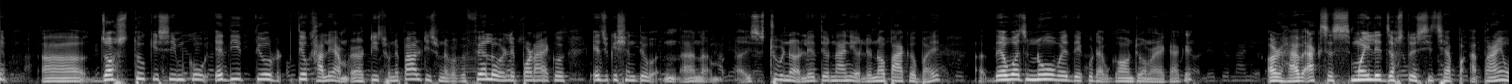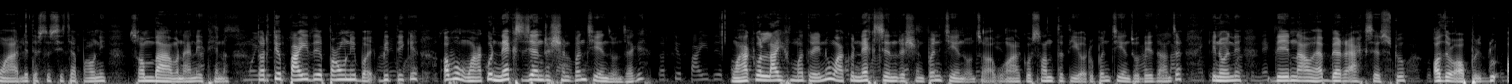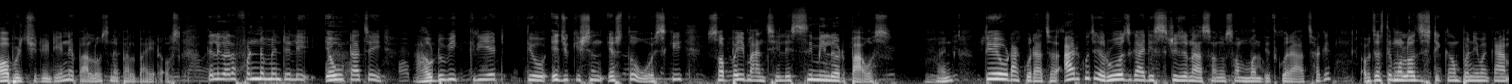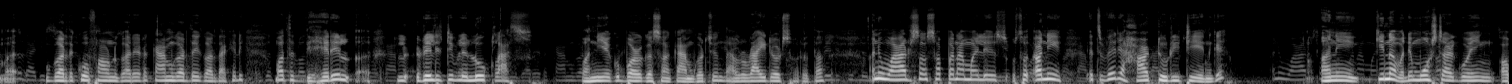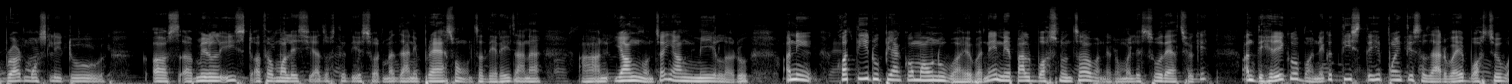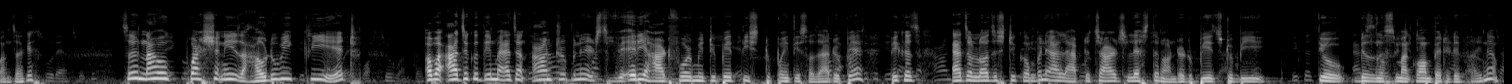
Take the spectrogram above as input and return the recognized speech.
जस्तो किसिमको यदि त्यो त्यो खाले हाम्रो टिच नेपाल टिच नेपालको फेलोहरूले पढाएको एजुकेसन त्यो स्टुडेन्टहरूले त्यो नानीहरूले नपाएको भए they was no way they could have gone to America के अरू हेभ एक्सेस मैले जस्तो शिक्षा पाएँ उहाँहरूले त्यस्तो शिक्षा पाउने सम्भावना नै थिएन। तर त्यो पाइदिए पाउने भए बित्तिकै अब उहाँको नेक्स्ट जेनेरेसन पनि चेन्ज हुन्छ कि? उहाँको लाइफ मात्रै होइन उहाँको नेक्स्ट जेनेरेसन पनि चेन्ज हुन्छ। अब उहाँको सन्ततिहरू पनि चेन्ज हुँदै जान्छ। किनभने they now have better access to other up opportunity Nepal होस् नेपाल बाहिर होस्। त्यसले गर्दा फन्डामेन्टली एउटा चाहिँ हाउ डु वी क्रिएट त्यो एजुकेसन यस्तो होस् कि सबै मान्छेले सिमिलर पाओस्? होइन? त्यो एउटा कुरा छ। अर्को चाहिँ रोजगारी सृजनासँग सम्बन्धित कुरा छ कि? अब जस्तै म लजिस्टिक कम्पनीमा काम गर्दै को फाउन्ड गरेर काम गर्दै गर्दाखेरि म त धेरै रिलेटिभली लो क्लास भनिएको वर्गसँग काम गर्छु नि त हाम्रो राइडर्सहरू त। अनि उहाँहरूसँग सबैजना मैले अनि it's very hard to retain के? अनि किनभने most are going abroad mostly to Middle East अथवा मलेसिया जस्तो देशहरूमा जाने प्रयासमा हुन्छ धेरैजना यङ हुन्छ यङ मेलहरू। अनि कति रुपियाँ कमाउनु भयो भने नेपाल बस्नुहुन्छ भनेर मैले सोधेको छु कि? अनि धेरैको भनेको तिसदेखि पैँतिस हजार भए बस्छु भन्छ कि? So now question is how do we create अब आजको दिनमा as an entrepreneur it's very hard for me to pay तिस टु पैँतिस हजार रुपियाँ because as a logistic company I have to charge less than hundred rupees to be त्यो बिजनेसमा competitive होइन?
